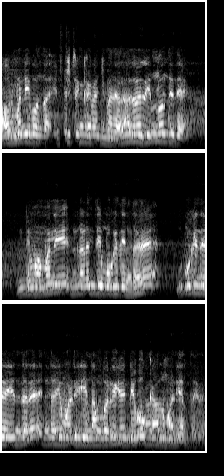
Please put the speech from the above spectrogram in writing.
ಅವ್ರ ಮನೆಗೆ ಒಂದು ಸ್ಟಿಕ್ಕರ್ ಮಾಡಿದ್ದಾರೆ. ಅದರಲ್ಲಿ ಇನ್ನೊಂದಿದೆ. ನಿಮ್ಮ ಮನೆ ಗಣತಿ ಮುಗಿದಿದ್ದರೆ ಮುಗಿದೇ ಇದ್ದರೆ ದಯಮಾಡಿ ಈ ನಂಬರ್ಗೆ ನೀವು ಕಾಲ್ ಮಾಡಿ ಅಂತ ಇದೆ.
